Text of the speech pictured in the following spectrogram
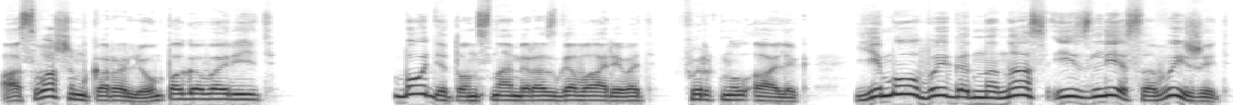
«А с вашим королем поговорить?» «Будет он с нами разговаривать», — фыркнул Алик. «Ему выгодно нас из леса выжить,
